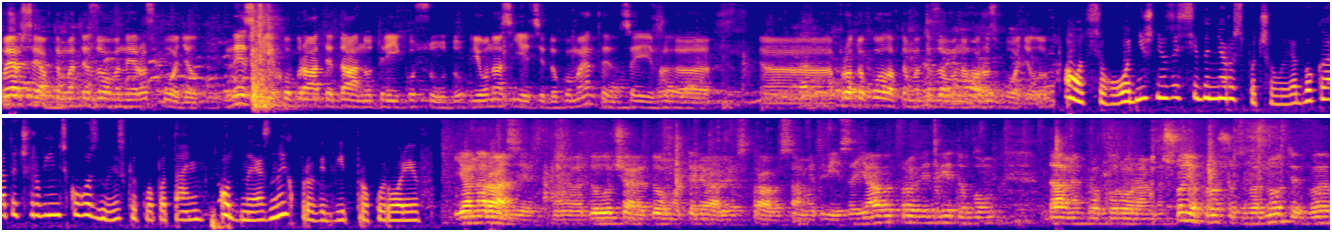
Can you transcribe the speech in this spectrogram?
перший автоматизований розподіл не зміг обрати дану трійку суду, і у нас є ці документи, цей е, е, протокол автоматизованого розподілу. А от сьогоднішнє засідання розпочали адвокати Червінського з низки клопотань. Одне з них про відвід прокурорів. Я наразі е, долучаю до матеріалів справи саме дві заяви про відвід обом даним прокурорам. На що я прошу звернути в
